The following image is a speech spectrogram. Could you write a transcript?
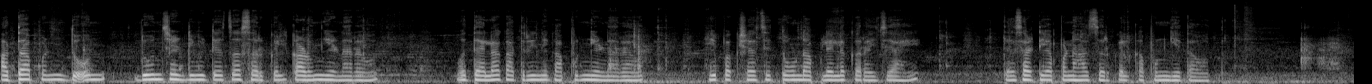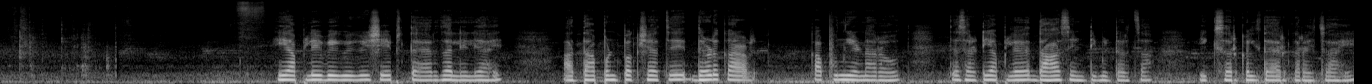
आता आपण दोन दोन सेंटीमीटरचा सर्कल काढून घेणार आहोत व त्याला कात्रीने कापून घेणार आहोत. हे पक्षाचे तोंड आपल्याला करायचे आहे. त्यासाठी आपण हा सर्कल कापून घेत आहोत. हे आपले वेगवेगळे शेप्स तयार झालेले आहेत. आता आपण पक्षाचे धड का कापून घेणार आहोत. त्यासाठी आपल्याला दहा सेंटीमीटरचा एक सर्कल तयार करायचा आहे.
